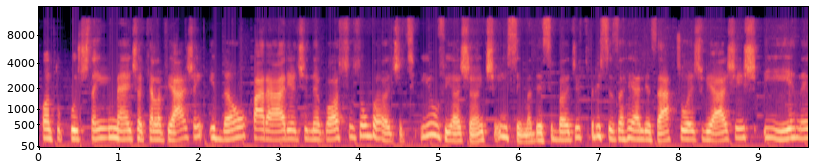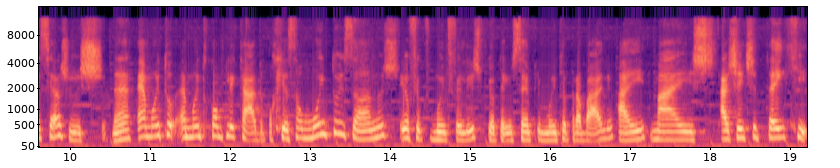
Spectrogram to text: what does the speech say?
quanto custa em média aquela viagem e dão para a área de negócios um budget. E o viajante, em cima desse budget, precisa realizar suas viagens e ir nesse ajuste, né? É muito, é muito complicado, porque são muitos anos. Eu fico muito feliz, porque eu tenho sempre muito trabalho aí, mas a gente tem que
